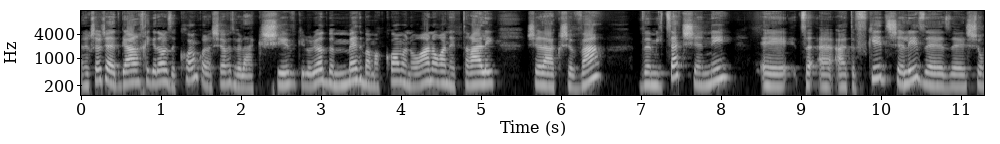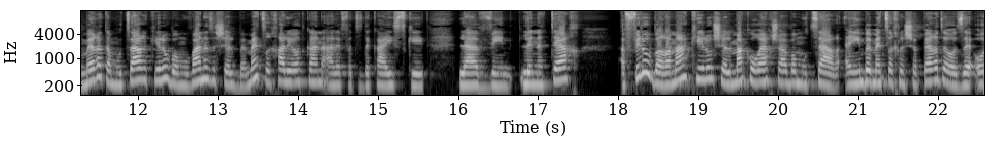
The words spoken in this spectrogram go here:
אני חושבת שהאתגר הכי גדול זה קודם כל לשבת ולהקשיב, כאילו להיות באמת במקום הנורא נורא ניטרלי של ההקשבה, ומצד שני, התפקיד שלי זה, זה שומר את המוצר כאילו במובן הזה של באמת צריכה להיות כאן א' הצדקה עסקית, להבין, לנתח אפילו ברמה כאילו של מה קורה עכשיו במוצר, האם באמת צריך לשפר את זה או זה או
